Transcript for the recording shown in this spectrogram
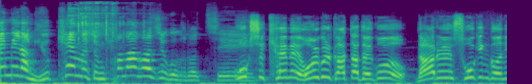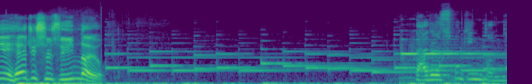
캠이랑 유캠을 좀 켜놔가지고 그렇지. 혹시 캠에 얼굴 갖다 대고 나를 속인 거니 해주실 수 있나요? 나를 속인 거니?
